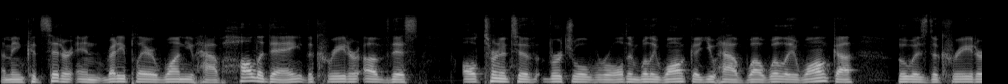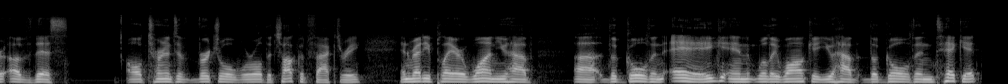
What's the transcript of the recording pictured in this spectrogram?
I mean, consider in Ready Player One, you have Halliday, the creator of this alternative virtual world, and Willy Wonka, you have well, Willy Wonka who is the creator of this alternative virtual world, the Chocolate Factory. In Ready Player One, you have uh, the golden egg. In Willy Wonka, you have the golden ticket.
